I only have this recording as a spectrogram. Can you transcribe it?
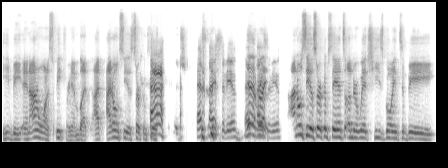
he'd be, and I don't want to speak for him, but I, I don't see a circumstance. Which, That's nice of you. That's yeah, nice right. of you. I don't see a circumstance under which he's going to be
